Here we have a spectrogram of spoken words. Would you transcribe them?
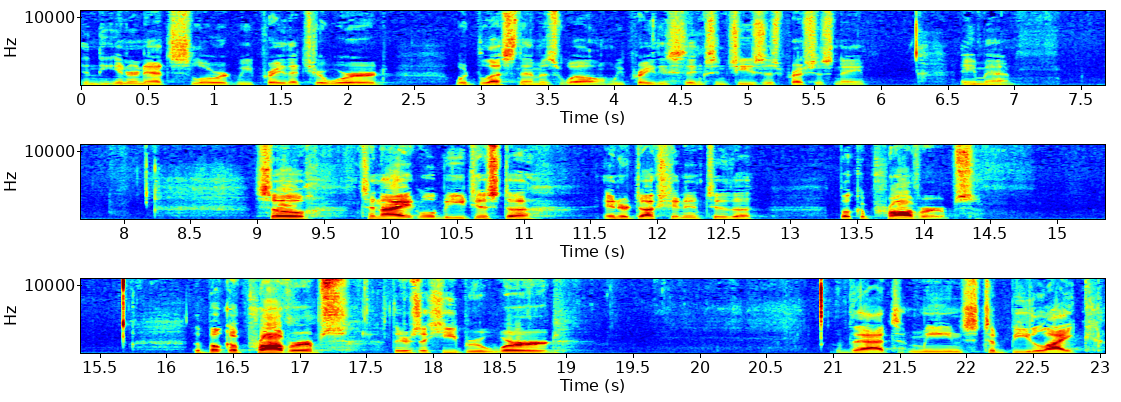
in the internets. Lord, we pray that your word would bless them as well. We pray these things in Jesus' precious name. Amen. So, tonight will be just a introduction into the book of Proverbs. The book of Proverbs, there's a Hebrew word that means to be like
